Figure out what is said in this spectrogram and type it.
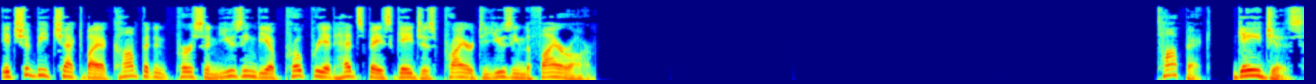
It should be checked by a competent person using the appropriate headspace gauges prior to using the firearm. Gauges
